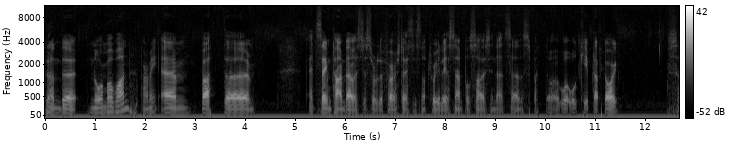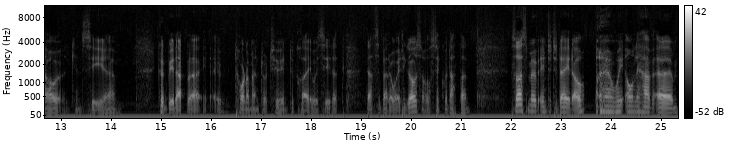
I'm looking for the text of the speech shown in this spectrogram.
than the normal one, pardon me. Um, but uh, at the same time, that was just sort of the first test. It's not really a sample size in that sense, but uh, we'll, we'll, keep that going. So you can see, um, could be that uh, tournament or two into clay, we see that that's a better way to go, so we'll stick with that then. So let's move into today though. we only have um,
